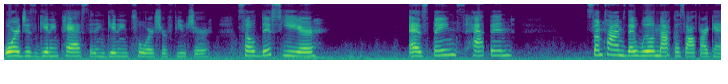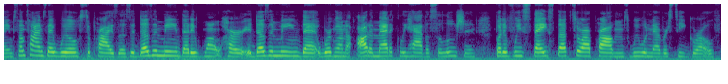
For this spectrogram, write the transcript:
or just getting past it and getting towards your future. So, this year, as things happen, sometimes they will knock us off our game. Sometimes they will surprise us. It doesn't mean that it won't hurt. It doesn't mean that we're going to automatically have a solution. But if we stay stuck to our problems, we will never see growth.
